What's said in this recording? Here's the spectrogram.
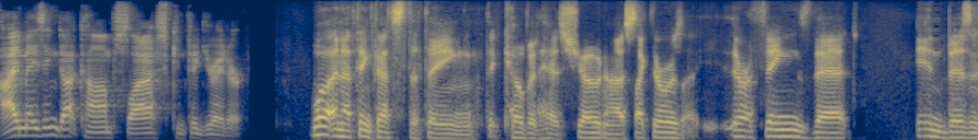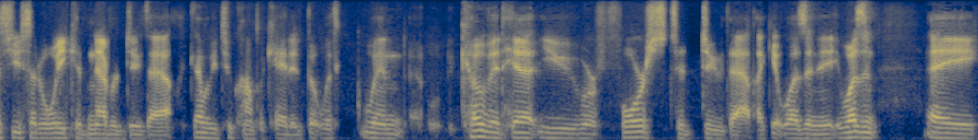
imazing.com slash configurator. Well, and I think that's the thing that COVID has shown us. Like there was, a, there are things that in business, you said, well, we could never do that. Like that would be too complicated. But with when COVID hit, you were forced to do that. Like it wasn't, it wasn't a,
